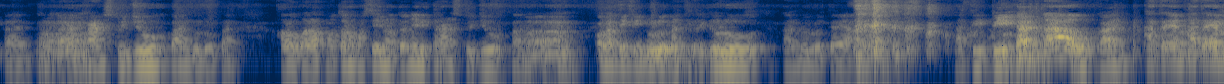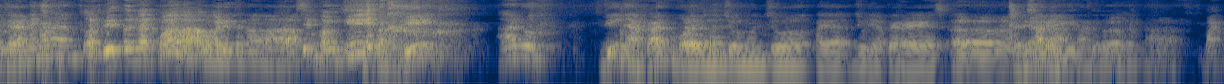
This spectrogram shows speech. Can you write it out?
kan terus Oh. ada Trans 7 kan dulu kan kalau balap motor pasti nontonnya di Trans 7 kan Heeh. olah TV dulu La TV dulu kan dulu teh TV kan tahu kan KTM KTM nih kan. Kok di tengah malam. Cuma di tengah malam. Si Bangki Seperti aduh jadinya kan mulai muncul-muncul kayak Julia Perez kan. Dari ya, sana kan. gitu. Nah, baik.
